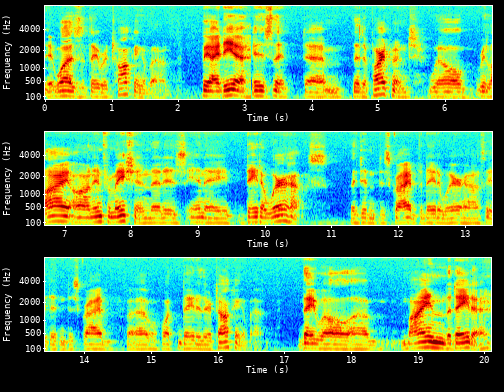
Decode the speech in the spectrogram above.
it was that they were talking about. The idea is that um, the department will rely on information that is in a data warehouse they didn't describe the data warehouse. They didn't describe uh, what data they're talking about. They will uh, mine the data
